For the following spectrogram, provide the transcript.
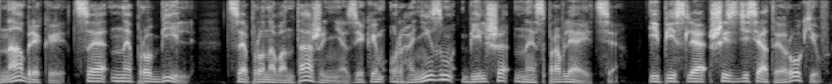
Набряки це не про біль, це про навантаження, з яким організм більше не справляється. І після 60 років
